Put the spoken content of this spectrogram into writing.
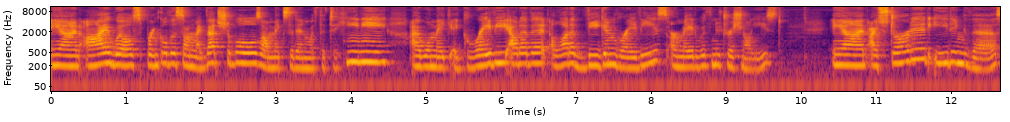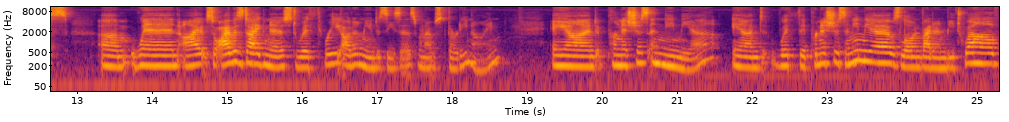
And I will sprinkle this on my vegetables. I'll mix it in with the tahini. I will make a gravy out of it. A lot of vegan gravies are made with nutritional yeast. And I started eating this um, when I, so I was diagnosed with three autoimmune diseases when I was 39 and pernicious anemia. And with the pernicious anemia, I was low in vitamin B12.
